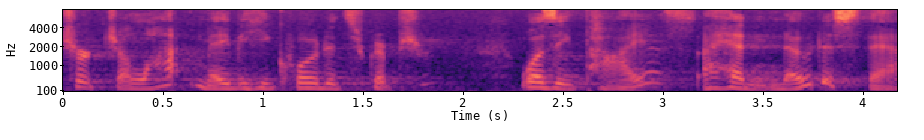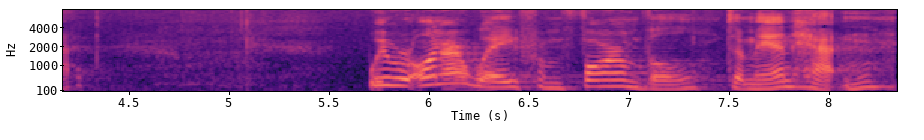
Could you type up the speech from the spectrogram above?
church a lot, maybe he quoted scripture. Was he pious? I hadn't noticed that. We were on our way from Farmville to Manhattan,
